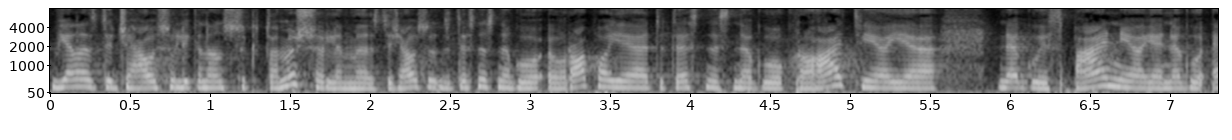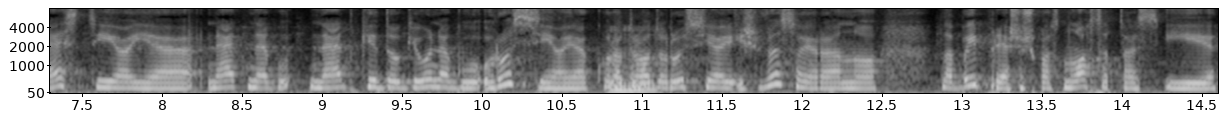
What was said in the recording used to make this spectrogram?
vienas didžiausių lyginant su kitomis šalimis, didžiausias, didesnis negu Europoje, didesnis negu Kroatijoje, negu Ispanijoje, negu Estijoje, net negu, netgi daugiau negu Rusijoje, kur mhm. atrodo Rusijoje iš viso yra nu, labai priešiškos nuostatos į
